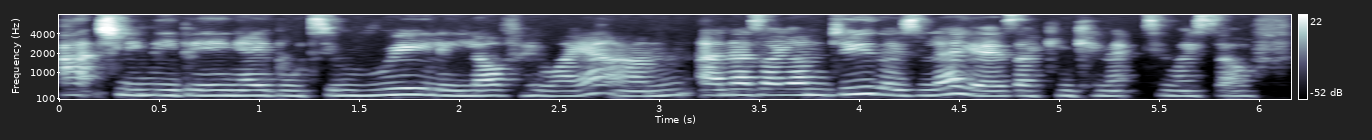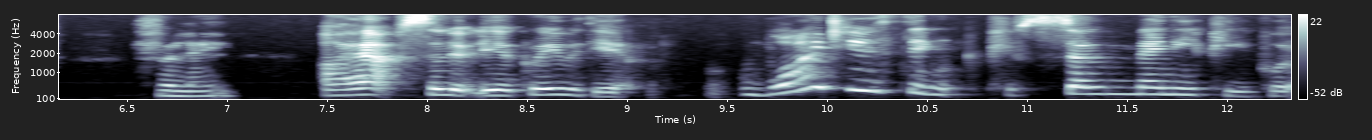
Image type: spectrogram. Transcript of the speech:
actually me being able to really love who I am. And as I undo those layers, I can connect to myself fully. I absolutely agree with you why do you think so many people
